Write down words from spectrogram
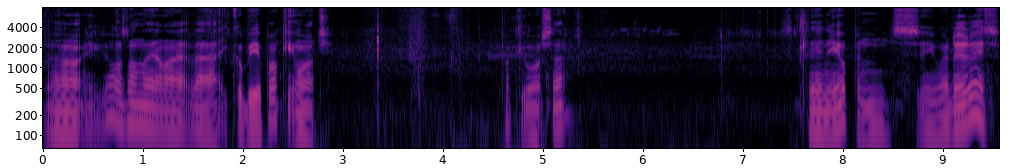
So, it goes on there like that. It could be a pocket watch. Pocket watch that. Let's clean it up and see what it is.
